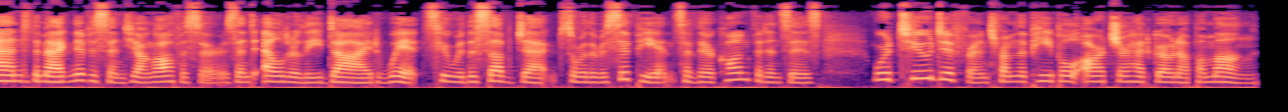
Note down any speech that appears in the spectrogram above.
and the magnificent young officers and elderly dyed wits who were the subjects or the recipients of their confidences, were too different from the people Archer had grown up among,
